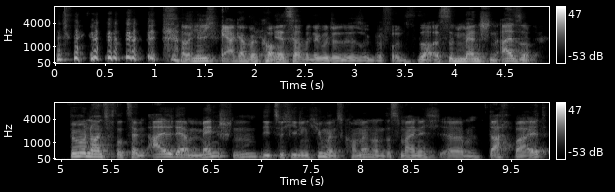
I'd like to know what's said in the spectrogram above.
Aber ich Ärger bekommen. Jetzt haben wir eine gute Lösung gefunden. So, es sind Menschen. Also 95 Prozent all der Menschen, die zu Healing Humans kommen, und das meine ich ähm, dachweit,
